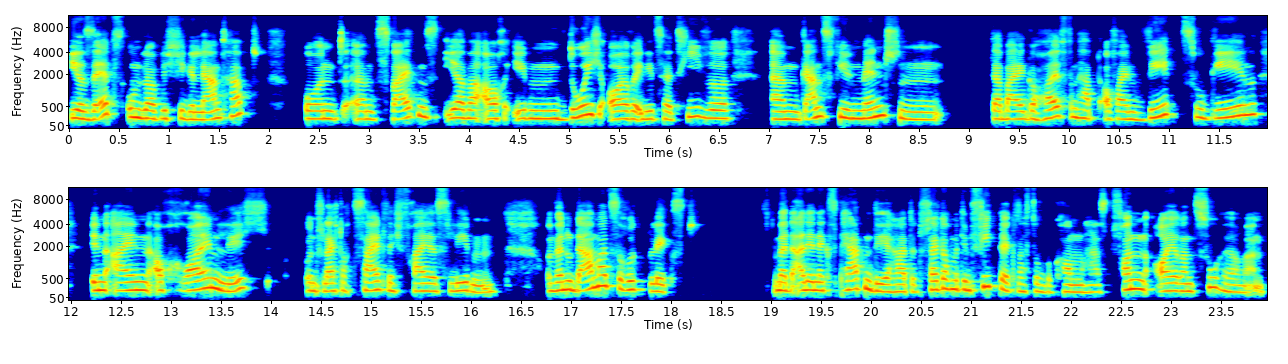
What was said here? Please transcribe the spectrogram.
ihr selbst unglaublich viel gelernt habt und ähm, zweitens, ihr aber auch eben durch eure Initiative ähm, ganz vielen Menschen dabei geholfen habt, auf einen Weg zu gehen in ein auch räumlich und vielleicht auch zeitlich freies Leben. Und wenn du da mal zurückblickst, mit all den Experten, die ihr hattet, vielleicht auch mit dem Feedback, was du bekommen hast von euren Zuhörern.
